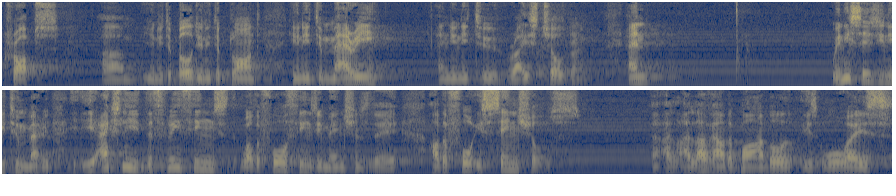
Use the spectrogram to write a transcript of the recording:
crops, um, you need to build, you need to plant, you need to marry, and you need to raise children. And when he says you need to marry, he actually, the three things, well, the four things he mentions there are the four essentials. I, I love how the Bible is always,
